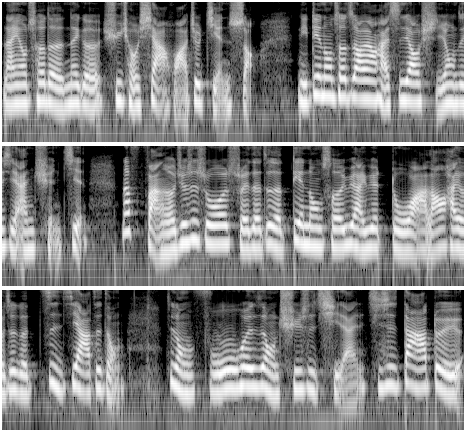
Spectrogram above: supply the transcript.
燃油车的那个需求下滑就减少，你电动车照样还是要使用这些安全件。那反而就是说，随着这个电动车越来越多啊，然后还有这个自驾这种这种服务或者这种趋势起来，其实大家对于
